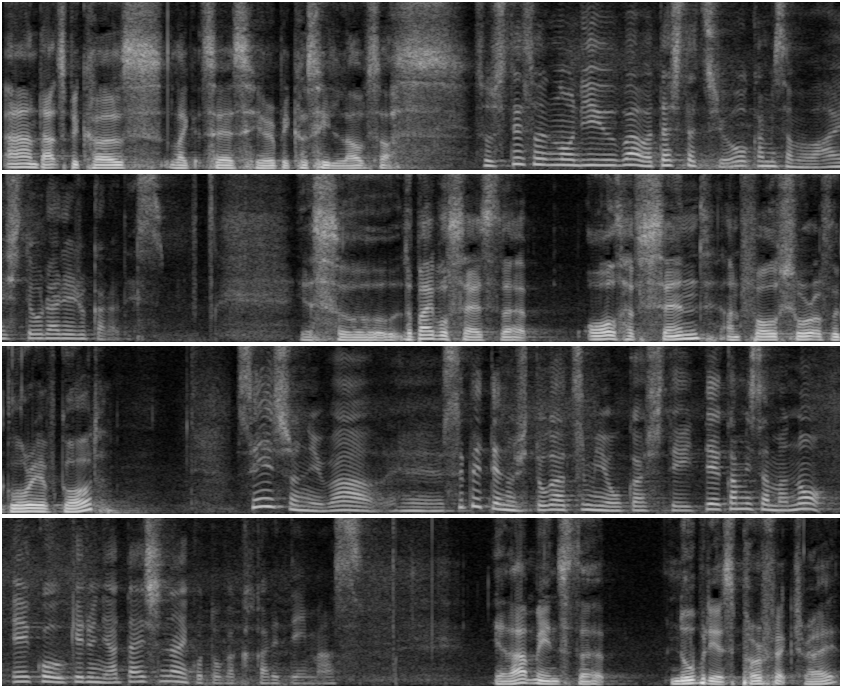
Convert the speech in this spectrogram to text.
And that's because, like it says here, because He loves us. そしてその理由は私たちを神様は愛しておられるからです。Yes, so the Bible says that all have sinned and fall short of the glory of God. 聖書にはすべ、全ての人が罪を犯していて神様の栄光を受けるに値しないことが書かれています。Yeah, that means that nobody is perfect, right?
